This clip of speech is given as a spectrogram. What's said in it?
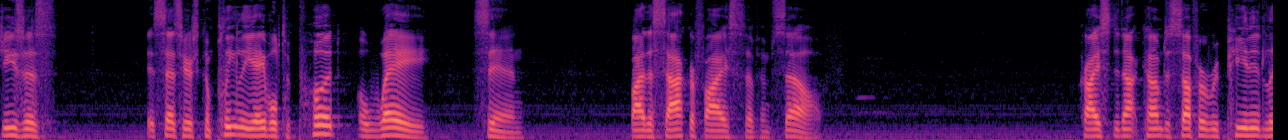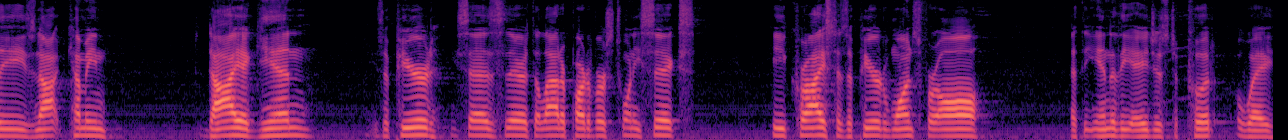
Jesus, it says here, is completely able to put away sin by the sacrifice of himself. Christ did not come to suffer repeatedly. He's not coming to die again. He's appeared, he says there at the latter part of verse 26, He, Christ, has appeared once for all at the end of the ages to put away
